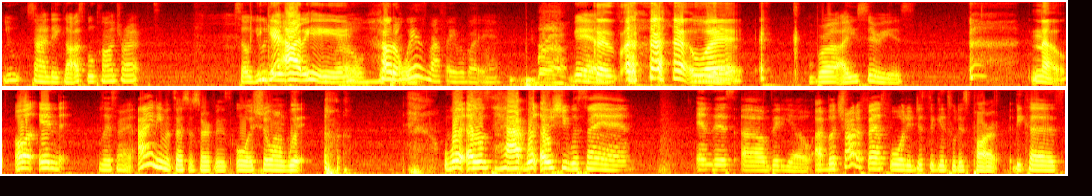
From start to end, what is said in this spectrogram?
You signed a gospel contract. So you Get out of here. Bro. Hold on. Where's my favorite button? Yeah. Because what? Bruh, are you serious? No. Or in listen, I ain't even touched the surface or showing what what else hap- what else she was saying in this uh video. I but try to fast forward it just to get to this part because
